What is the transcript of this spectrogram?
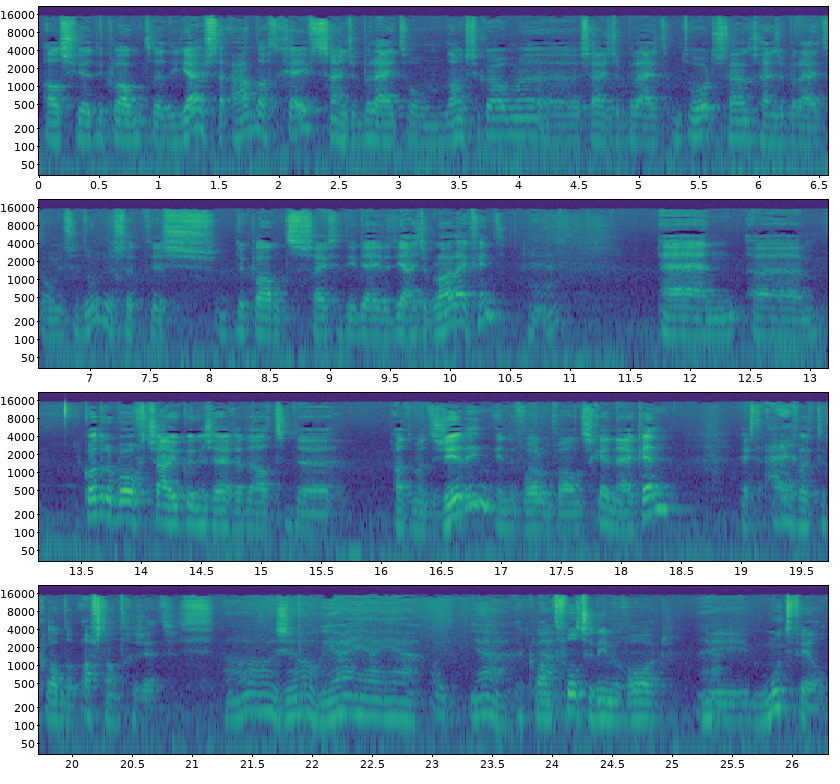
als je de klant de juiste aandacht geeft, zijn ze bereid om langs te komen, uh, zijn ze bereid om te woord te staan, zijn ze bereid om iets te doen. Dus het is, de klant heeft het idee dat jij ze belangrijk vindt. Ja. En um, kortere bocht zou je kunnen zeggen dat de automatisering in de vorm van scan en herken heeft eigenlijk de klant op afstand gezet. Oh, zo, ja, ja, ja. Oh, ja. De klant ja. voelt zich niet meer gehoord. Ja. Die moet veel.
